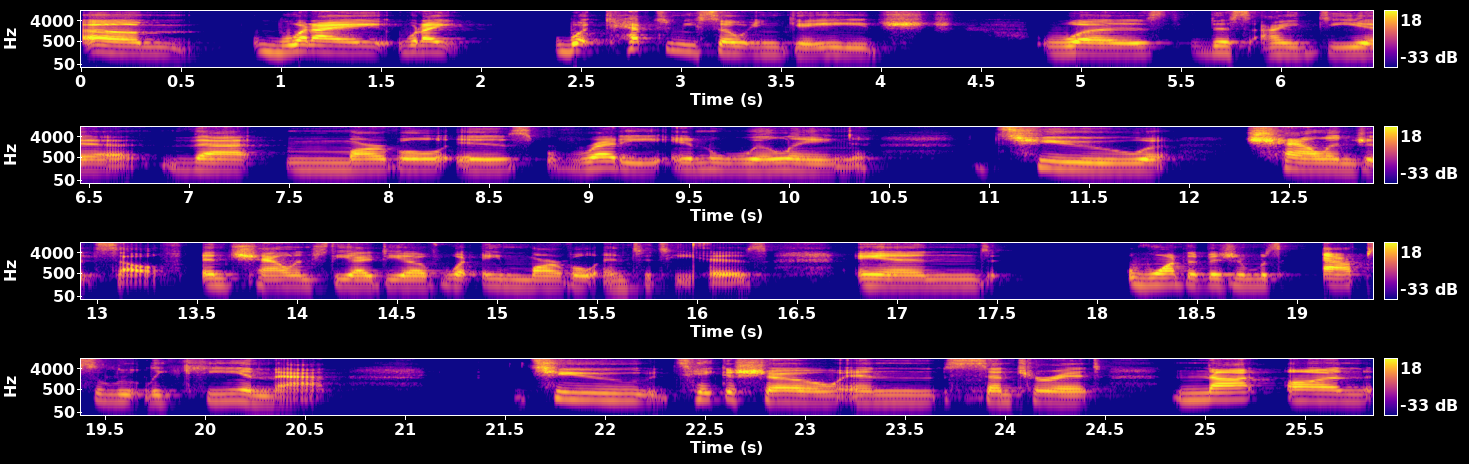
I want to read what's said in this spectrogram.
um what I what I what kept me so engaged was this idea that Marvel is ready and willing to challenge itself and challenge the idea of what a Marvel entity is. And WandaVision was absolutely key in that. To take a show and center it not on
